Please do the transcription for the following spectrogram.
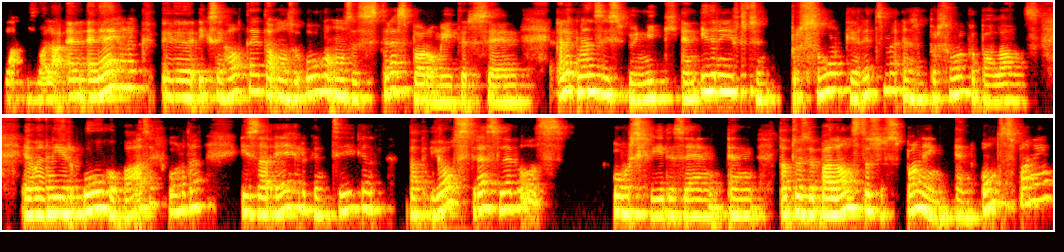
Ja, voilà. En, en eigenlijk, uh, ik zeg altijd dat onze ogen onze stressbarometers zijn. Elk mens is uniek en iedereen heeft zijn persoonlijke ritme en zijn persoonlijke balans. En wanneer ogen wazig worden, is dat eigenlijk een teken dat jouw stresslevels overschreden zijn. En dat dus de balans tussen spanning en ontspanning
